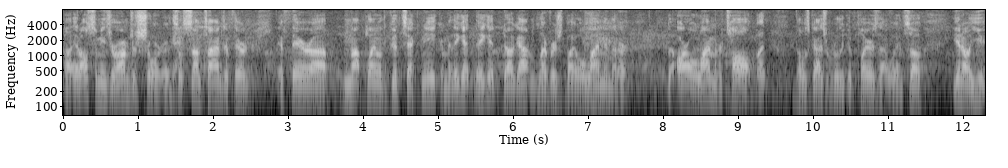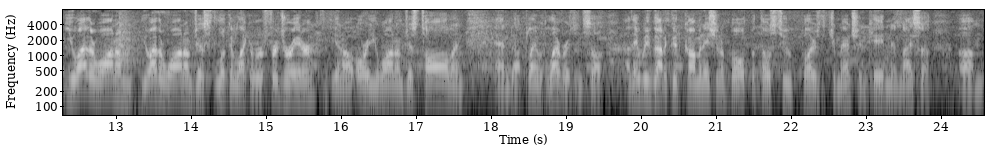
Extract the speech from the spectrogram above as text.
uh, it also means your arms are shorter, and yeah. so sometimes if they're if they're uh, not playing with good technique, I mean they get they get dug out and leveraged by old linemen that are the our old linemen are tall, but those guys are really good players that way, and so. You know, you, you either want them you either want them just looking like a refrigerator, you know, or you want them just tall and and uh, playing with leverage. And so I think we've got a good combination of both. But those two players that you mentioned, Caden and Nisa, um,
